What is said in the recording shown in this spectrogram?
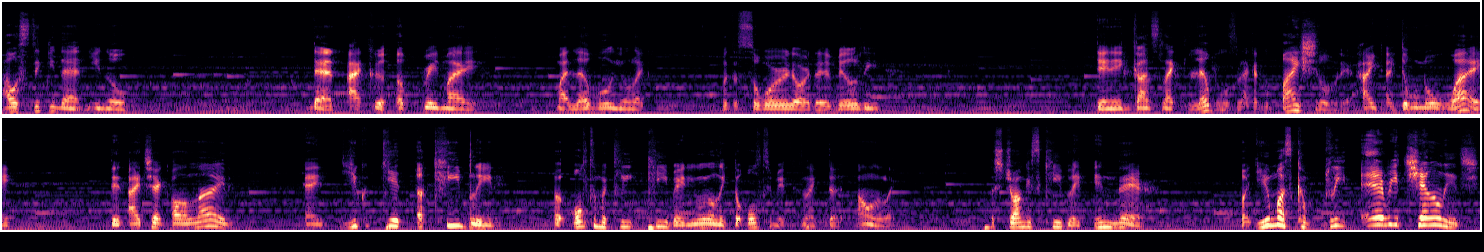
I was thinking that, you know, that I could upgrade my my level, you know, like with the sword or the ability. Then it got like levels, like I could buy shit over there. I, I don't know why. Then I checked online and you could get a keyblade, an ultimate key keyblade, you know, like the ultimate, like the, I don't know, like the strongest keyblade in there. But you must complete every challenge.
